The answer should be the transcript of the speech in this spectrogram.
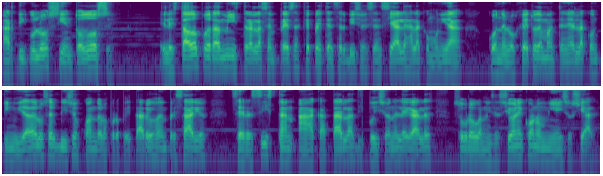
Artículo 112. El Estado podrá administrar las empresas que presten servicios esenciales a la comunidad, con el objeto de mantener la continuidad de los servicios cuando los propietarios o empresarios se resistan a acatar las disposiciones legales sobre organización, economía y social.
